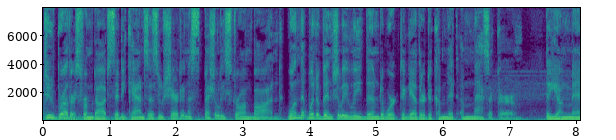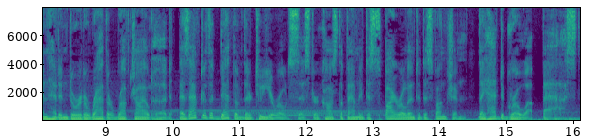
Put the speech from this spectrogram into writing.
two brothers from Dodge City, Kansas, who shared an especially strong bond, one that would eventually lead them to work together to commit a massacre. The young men had endured a rather rough childhood, as after the death of their two-year-old sister caused the family to spiral into dysfunction, they had to grow up fast.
